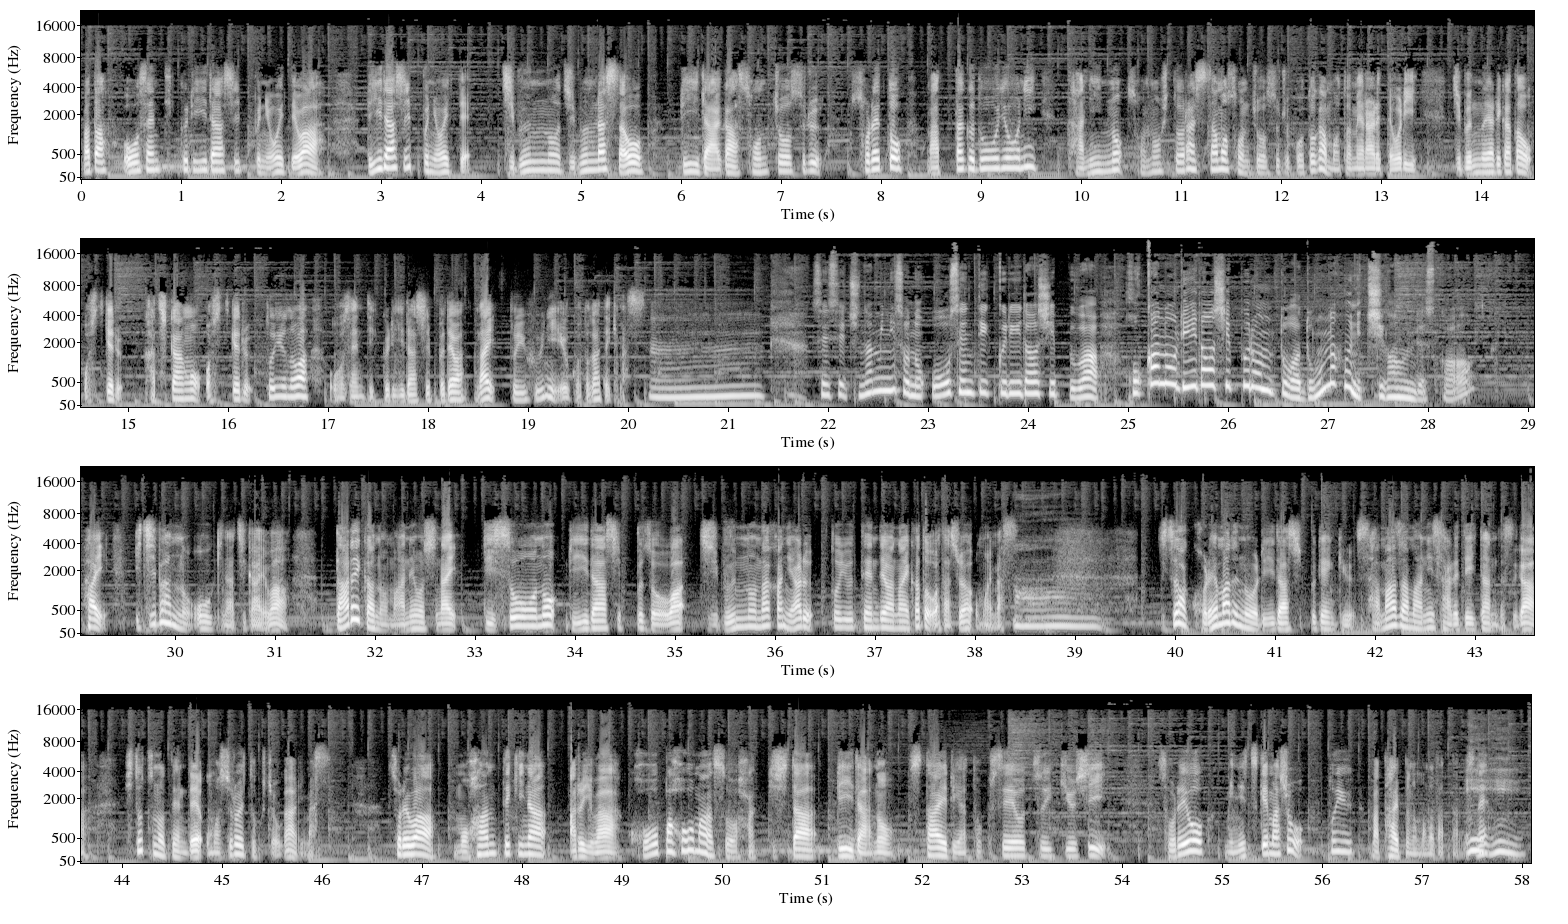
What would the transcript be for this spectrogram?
また、オーセンティックリーダーシップにおいては、リーダーシップにおいて自分の自分らしさをリーダーが尊重する、それと全く同様に他人のその人らしさも尊重することが求められており、自分のやり方を押し付ける、価値観を押し付けるというのは、オーセンティックリーダーシップではないというふうに言うことができます。うーん先生ちなみにそのオーセンティックリーダーシップは他のリーダーシップ論とはどんな風に違うんですか？はい。一番の大きな違いは、誰かの真似をしない、理想のリーダーシップ像は自分の中にあるという点ではないかと私は思います。実はこれまでのリーダーシップ研究様々にされていたんですが、一つの点で面白い特徴があります。それは模範的なあるいは高パフォーマンスを発揮したリーダーのスタイルや特性を追求し、それを身につけましょうという、まあ、タイプのものだったんですね。ええ、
